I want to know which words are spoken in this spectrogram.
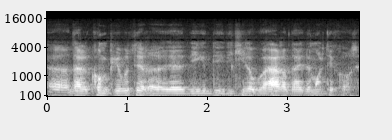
uh, dal computer uh, di, di, di, chi lo guarda e da molte cose.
